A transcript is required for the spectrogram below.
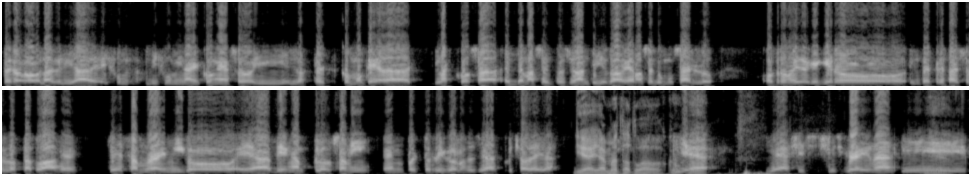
pero la habilidad de difuminar con eso y los, cómo quedan las cosas es demasiado impresionante y yo todavía no sé cómo usarlo. Otro medio que quiero interpretar son los tatuajes, que Samurai Miko, ella bien close a mí en Puerto Rico, no sé si has escuchado de ella. Yeah, ella me ha tatuado. Yeah, yeah, she's, she's great, man. Y...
